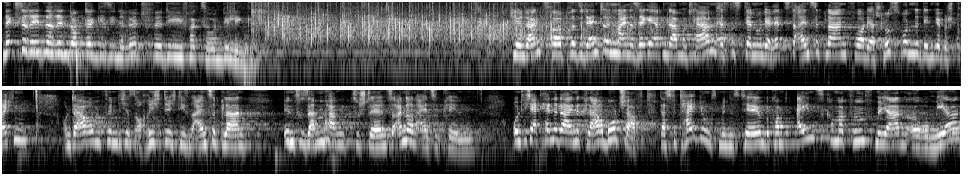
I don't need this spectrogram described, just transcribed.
Nächste Rednerin Dr. Gesine Lötsch für die Fraktion Die Linke. Vielen Dank, Frau Präsidentin, meine sehr geehrten Damen und Herren! Es ist ja nun der letzte Einzelplan vor der Schlussrunde, den wir besprechen. Und darum finde ich es auch richtig, diesen Einzelplan in Zusammenhang zu stellen zu anderen Einzelplänen. Und ich erkenne da eine klare Botschaft. Das Verteidigungsministerium bekommt 1,5 Milliarden Euro mehr.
